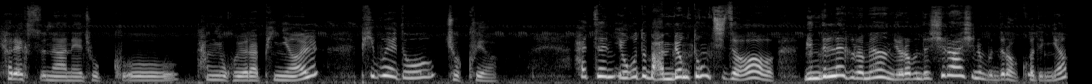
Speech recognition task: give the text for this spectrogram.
혈액순환에 좋고 당뇨, 고혈압, 빈혈, 피부에도 좋고요. 하여튼 요것도 만병통치죠. 민들레 그러면 여러분들 싫어하시는 분들 없거든요.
